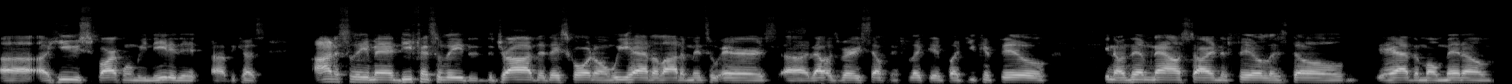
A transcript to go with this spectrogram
uh, a huge spark when we needed it uh, because honestly man defensively the, the, drive that they scored on we had a lot of mental errors uh, that was very self-inflicted but you can feel you know, them now starting to feel as though they have the momentum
